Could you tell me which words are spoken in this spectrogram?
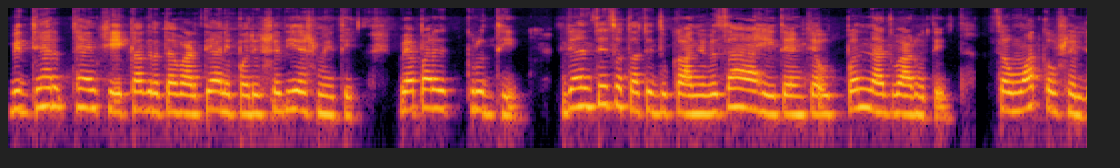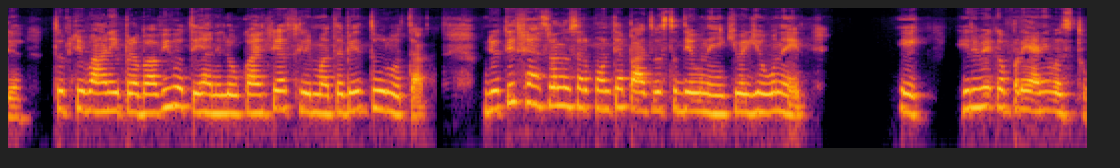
विद्यार्थ्यांची एकाग्रता वाढते आणि परीक्षेत यश मिळते. व्यापार वृद्धी. ज्यांचे स्वतःचे दुकान व्यवसाय आहे त्यांच्या उत्पन्नात वाढ होते. संवाद कौशल्य. तुमची वाणी प्रभावी होते आणि लोकांशी असले मतभेद दूर होतात. ज्योतिषशास्त्रानुसार कोणत्या पाच वस्तू देऊ नये किंवा घेऊ नयेत एक हिरवे कपडे आणि वस्तू.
